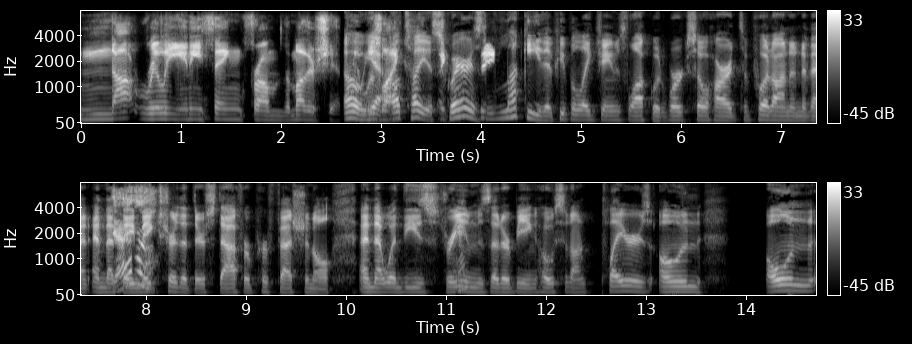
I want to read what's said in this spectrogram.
not really anything from the mothership. Oh yeah, like, I'll tell you, Square like, is they, lucky that people like James Lockwood work so hard to put on an event, and that yeah. they make sure that their staff are professional, and that when these streams yeah. that are being hosted on players' own own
